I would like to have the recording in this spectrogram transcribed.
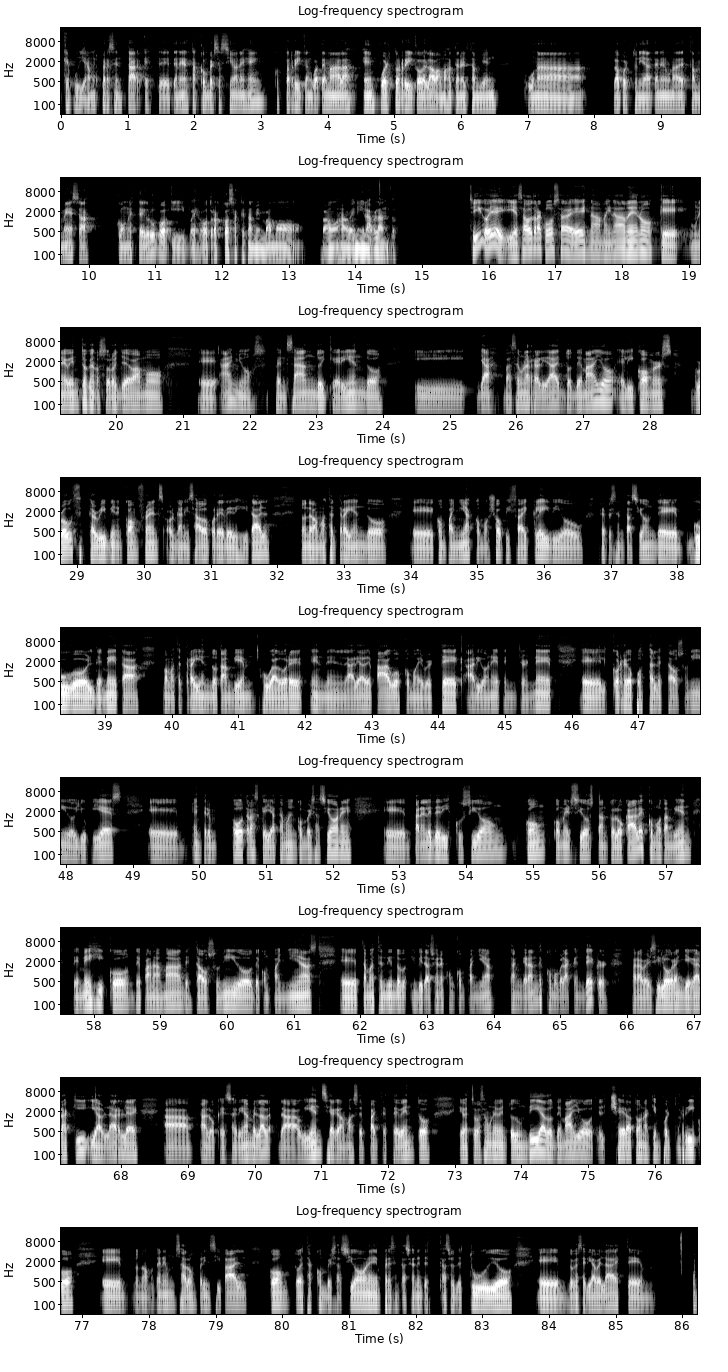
que pudiéramos presentar, este, tener estas conversaciones en Costa Rica, en Guatemala, en Puerto Rico, ¿verdad? Vamos a tener también una, la oportunidad de tener una de estas mesas con este grupo y pues otras cosas que también vamos, vamos a venir hablando. Sí, oye, y esa otra cosa es nada más y nada menos que un evento que nosotros llevamos eh, años pensando y queriendo y ya, va a ser una realidad el 2 de mayo, el e-commerce Growth Caribbean Conference organizado por ED Digital, donde vamos a estar trayendo eh, compañías como Shopify, Klaviyo, representación de Google, de Meta. Vamos a estar trayendo también jugadores en, el área de pagos como Evertech, Arionet en Internet, el correo postal de Estados Unidos, UPS, eh, entre otras que ya estamos en conversaciones, eh, paneles de discusión con comercios tanto locales como también de México, de Panamá, de Estados Unidos, de compañías. Eh, estamos extendiendo invitaciones con compañías tan grandes como Black Decker para ver si logran llegar aquí y hablarle a, lo que serían ¿verdad? la audiencia que vamos a ser parte de este evento, que esto va a ser un evento de un día, 2 de mayo, Hotel Sheraton aquí en Puerto Rico, eh, donde vamos a tener un salón principal con todas estas conversaciones, presentaciones de casos de estudio, eh, lo que sería ¿verdad? Este,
